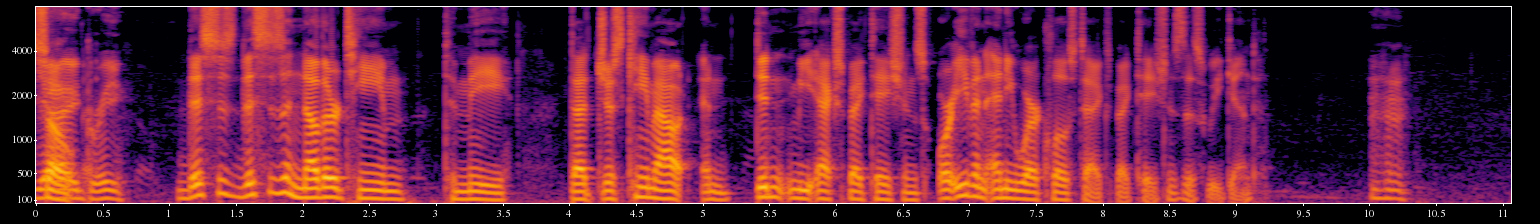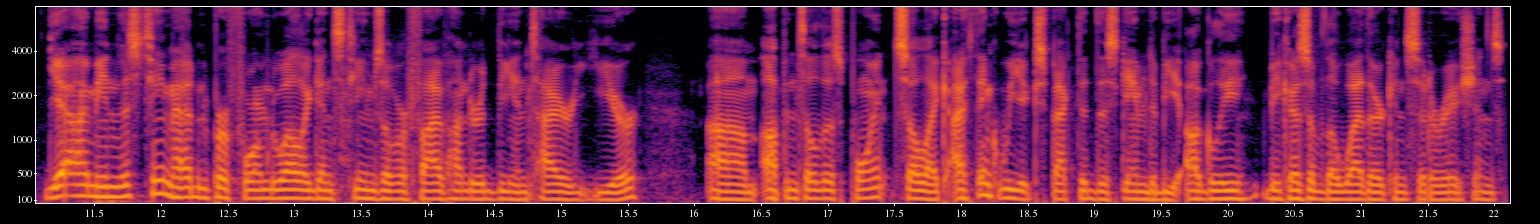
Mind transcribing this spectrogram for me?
Yeah, so I agree. This is this is another team to me that just came out and didn't meet expectations or even anywhere close to expectations this weekend. Mm-hmm. Yeah, I mean, this team hadn't performed well against teams over 500 the entire year um, up until this point. So, like, I think we expected this game to be ugly because of the weather considerations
